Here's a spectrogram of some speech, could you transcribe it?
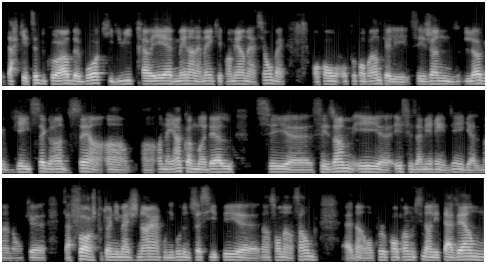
cet archétype du coureur de bois qui, lui, travaillait main dans la main avec les Premières Nations, ben, on, peut comprendre que ces jeunes-là vieillissaient, grandissaient en, ayant comme modèle ces, euh, ces hommes et, euh, et, ces Amérindiens également. Donc, euh, ça forge tout un imaginaire au niveau d'une société dans son ensemble. on peut comprendre aussi dans les tavernes,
